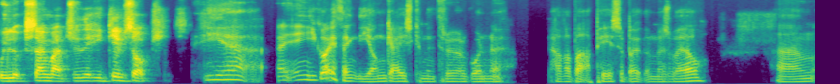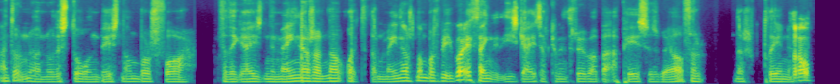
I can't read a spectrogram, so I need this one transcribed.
We look so much that he gives options. Yeah. And you got to think the young guys coming through are going to have a bit of pace about them as well. Um, I don't really know the stolen base numbers for for the guys in the minors. I've not looked at their minors numbers, but you've got to think that these guys are coming through with a bit of pace as well if they're they're playing. Vol-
